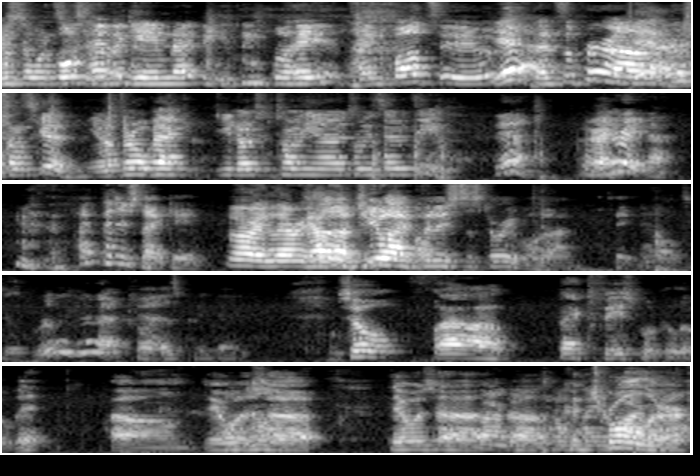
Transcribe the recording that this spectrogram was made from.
I still want. to We'll to have a game night. We can play Titanfall 2. Yeah. That's a per hour. Yeah, that sounds good. You know, throw it back, you know, to 20, uh, 2017. Yeah. All right. Great. I finished that game. All right, Larry. How Well, about you? few I finished the story mode on. Taking all too. Really good, actually. Yeah, it's pretty good. So uh, back to Facebook a little bit. Um, there Oh, was no. a there was a, Bill. a controller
